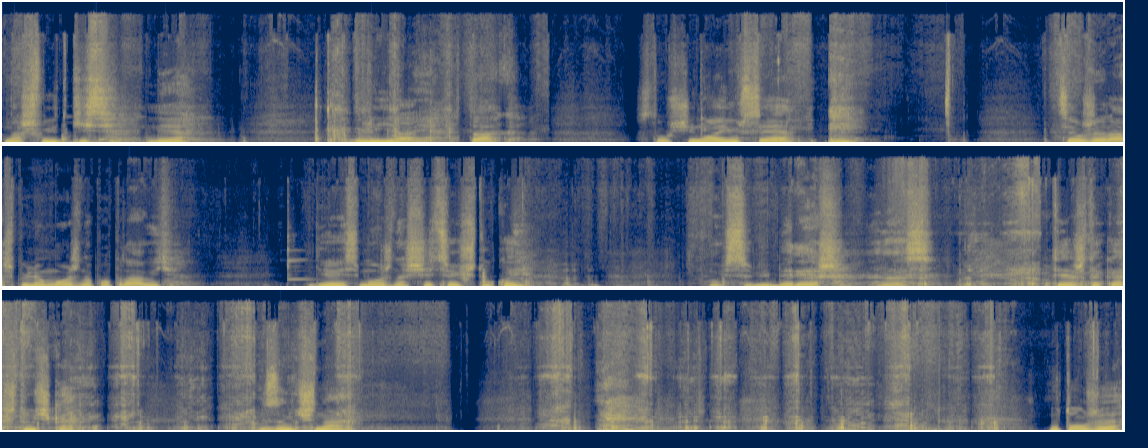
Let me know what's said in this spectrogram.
на швидкість не впливає. Так, з товщиною все. Це вже рашпілем можна поправити. Десь можна ще цією штукою. Ось собі береш. Раз. Теж така штучка зручна. Ну то вже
